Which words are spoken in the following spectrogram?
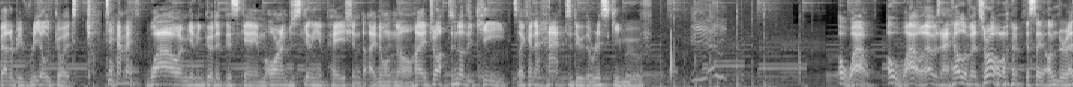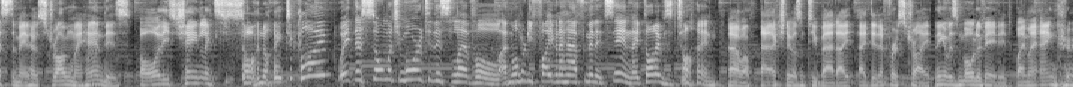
Better be real good. God damn it. Wow, I'm getting good at this game. Or I'm just getting impatient. I don't know. I dropped another key, so I kind of had to do the risky move. Oh, wow. Oh, wow. That was a hell of a throw. Guess I underestimate how strong my hand is. Oh, these chain links are so annoying to climb. Wait, there's so much more to this level. I'm already five and a half minutes in. I thought I was done. Oh, well, that actually wasn't too bad. I, I did a first try. I think it was motivated by my anger.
